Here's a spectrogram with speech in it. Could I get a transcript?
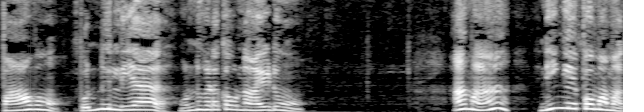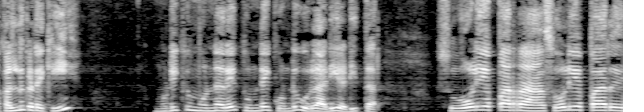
பாவம் பொண்ணு இல்லையா ஒண்ணு கிடக்க ஒண்ணு ஆயிடும். ஆமா நீங்க எப்போ மாமா கல்லு கடைக்கு முடிக்கும் முன்னரே துண்டை கொண்டு ஒரு அடி அடித்தார். சோழியப்பாரா சோழியப்பாரு.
